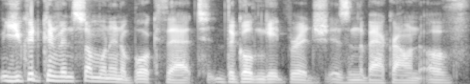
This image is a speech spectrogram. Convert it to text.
you could convince someone in a book that the Golden Gate Bridge is in the background of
